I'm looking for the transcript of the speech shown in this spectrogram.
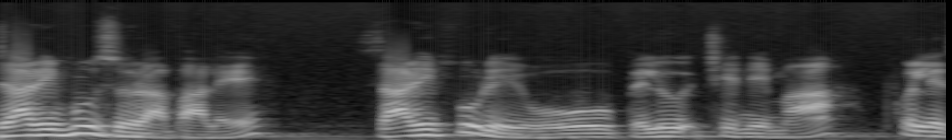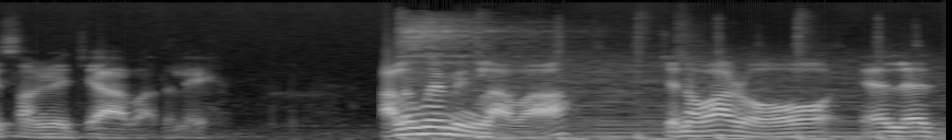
ဇာရီမှုဆိုတာဘာလဲဇာရီမှုတွေကိုဘယ်လိုအခြေအနေမှာဖွင့်လှစ်ဆောင်ရွက်ကြရပါသလဲအားလုံးပဲမင်္ဂလာပါကျွန်တော်ကတော့ LLB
